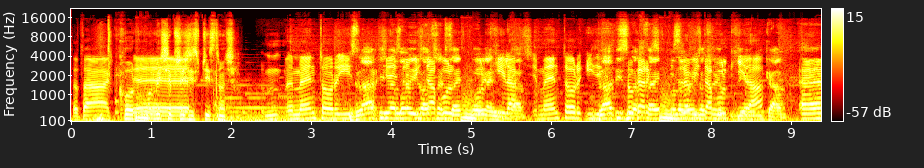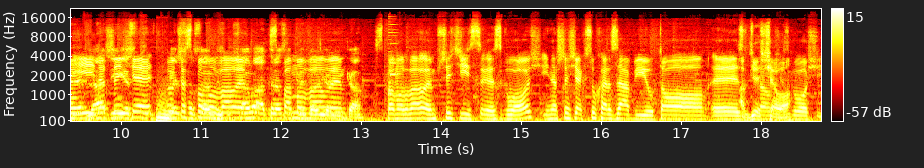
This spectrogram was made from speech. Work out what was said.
To tak. Kurwa, e, mogłeś się przycisk wcisnąć. M- Mentor i chcieli moich zrobić oczach double zajmował double killa. Janika. Mentor i zna- chcieli na zrobić moich double oczach killa. Eee, I na jest szczęście cały czas osobą, spamowałem, teraz spamowałem, spamowałem przycisk e, zgłoś i na szczęście jak Suchar zabił, to e, A gdzie ciało? się zgłosić.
